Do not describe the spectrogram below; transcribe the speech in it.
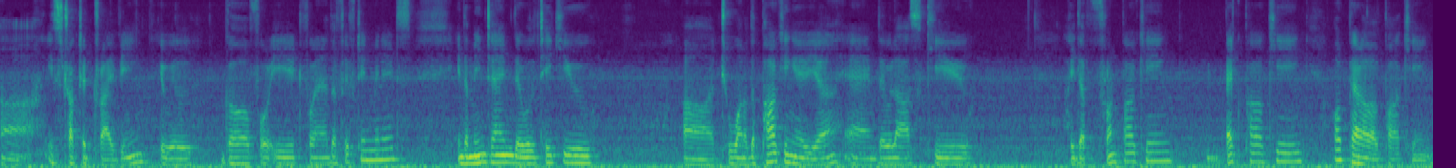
uh, instructed driving. You will go for it for another 15 minutes. In the meantime they will take you uh, to one of the parking area and they will ask you either front parking back parking or parallel parking.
